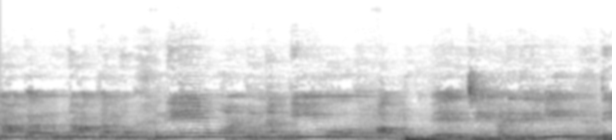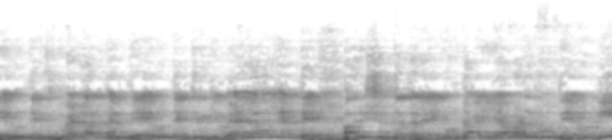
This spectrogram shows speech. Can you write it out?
నా కాలు నా కన్ను నేను అంటున్న నీవు అప్పుడు వేరు చేయబడి తిరిగి దేవుని దగ్గరికి వెళ్ళాలి. కానీ దేవుని దగ్గరికి వెళ్ళాలి అంటే పరిశుద్ధత లేకుండా ఎవడను దేవుణ్ణి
